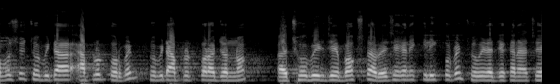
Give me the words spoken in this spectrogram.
অবশ্যই ছবিটা আপলোড করবেন। ছবিটা আপলোড করার জন্য ছবির যে বক্সটা রয়েছে, এখানে ক্লিক করবেন। ছবিটা যেখানে আছে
